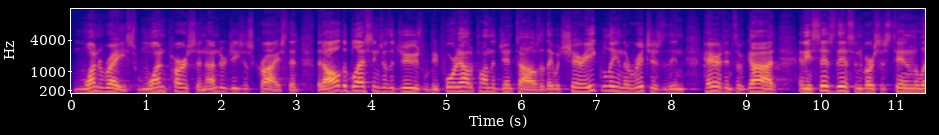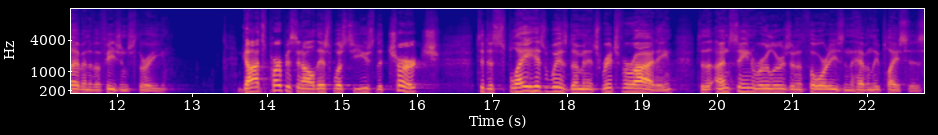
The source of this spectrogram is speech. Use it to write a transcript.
one race, one person under Jesus Christ, that, that all the blessings of the Jews would be poured out upon the Gentiles, that they would share equally in the riches of the inheritance of God. And he says this in verses 10 and 11 of Ephesians 3. God's purpose in all this was to use the church to display his wisdom in its rich variety to the unseen rulers and authorities in the heavenly places.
